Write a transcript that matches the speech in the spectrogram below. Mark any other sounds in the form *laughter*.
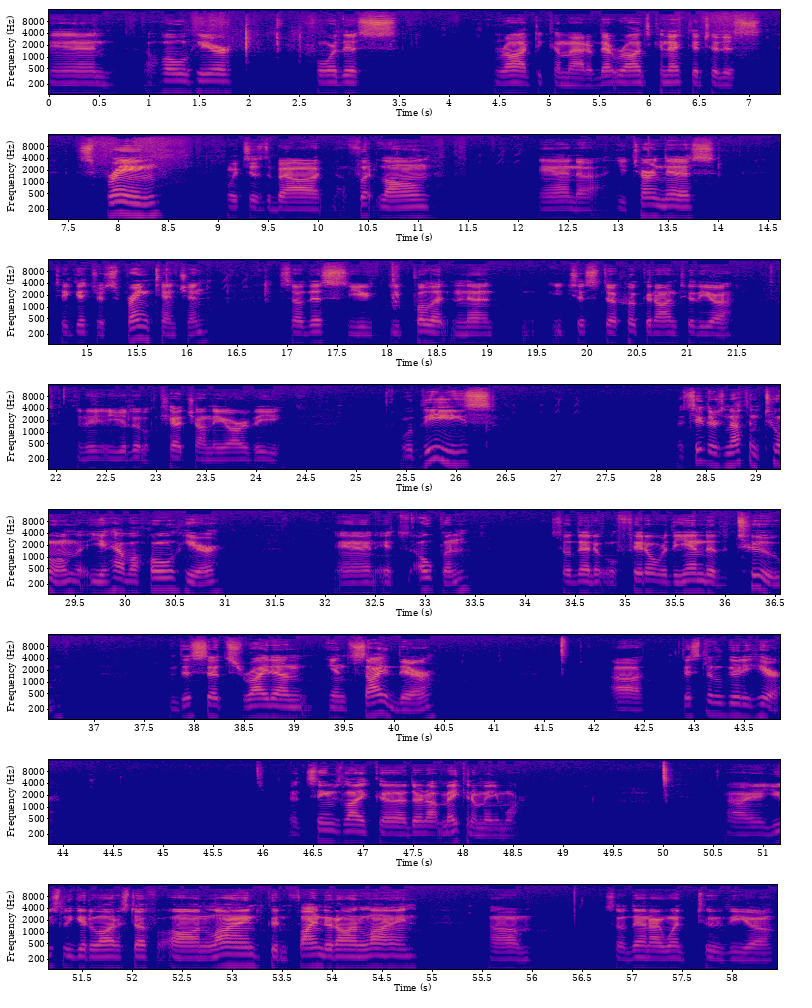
and a hole here for this rod to come out of. That rod's connected to this spring which is about a foot long and uh, you turn this to get your spring tension. So this you you pull it and then you just uh, hook it onto the uh, your little catch on the RV well these let's see there's nothing to them you have a hole here and it's open so that it will fit over the end of the tube. And this sits right on inside there. Uh, this little goody here. It seems like uh, they're not making them anymore. I usually get a lot of stuff online, couldn't find it online. Um, so then I went to the uh,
